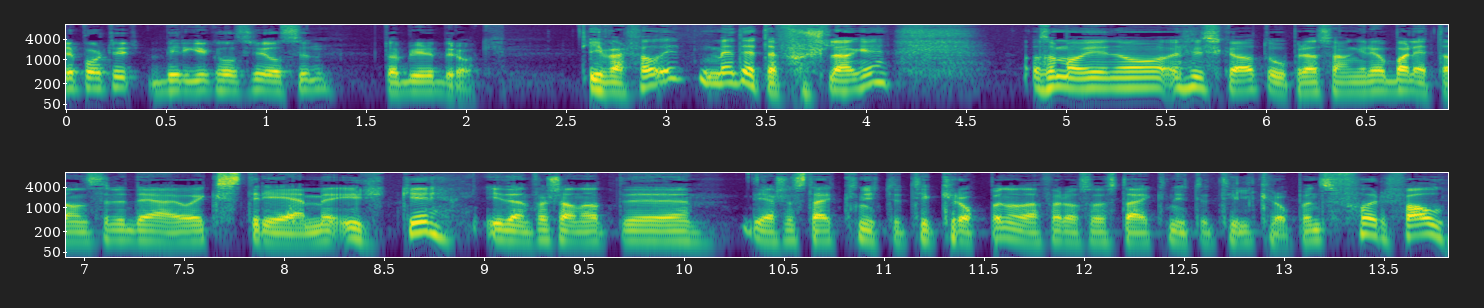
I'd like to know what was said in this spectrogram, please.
Reporter Birger Kolsrud Jåsund, da blir det bråk. I hvert fall med dette forslaget. Og så må vi nå huske at operasangere og ballettdansere det er jo ekstreme yrker, i den forstand at eh, de er så sterkt knyttet til kroppen, og derfor også sterkt knyttet til kroppens forfall.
